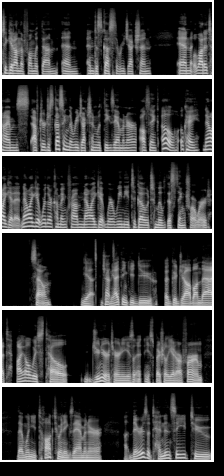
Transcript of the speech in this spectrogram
to get on the phone with them and and discuss the rejection and a lot of times, after discussing the rejection with the examiner, I'll think, oh, okay, now I get it. Now I get where they're coming from. Now I get where we need to go to move this thing forward. So, yeah, Jamie, I think you do a good job on that. I always tell junior attorneys, especially at our firm, that when you talk to an examiner, uh, there is a tendency to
